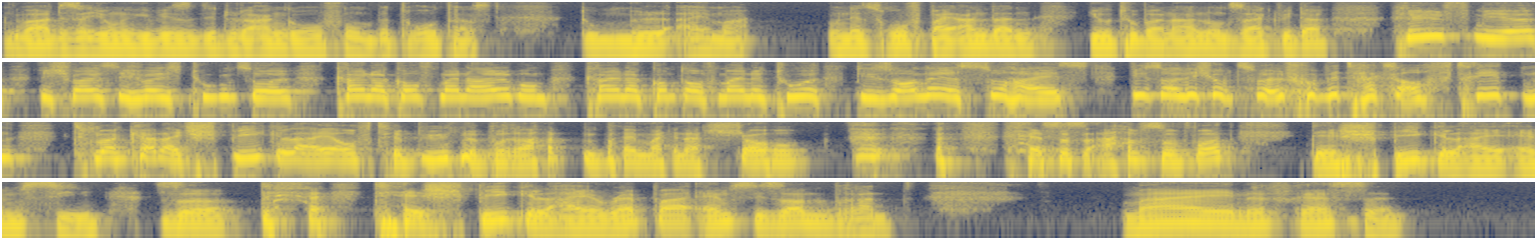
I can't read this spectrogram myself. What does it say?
war dieser Junge gewesen, den du da angerufen und bedroht hast. Du Mülleimer. Und jetzt ruft bei anderen YouTubern an und sagt wieder, hilf mir, ich weiß nicht, was ich tun soll. Keiner kauft mein Album, keiner kommt auf meine Tour, die Sonne ist zu heiß. Wie soll ich um 12 Uhr mittags auftreten? Man kann ein Spiegelei auf der Bühne braten bei meiner Show. Es ist ab sofort der Spiegelei-MC. So, der Spiegelei-Rapper MC Sonnenbrand. Meine Fresse.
